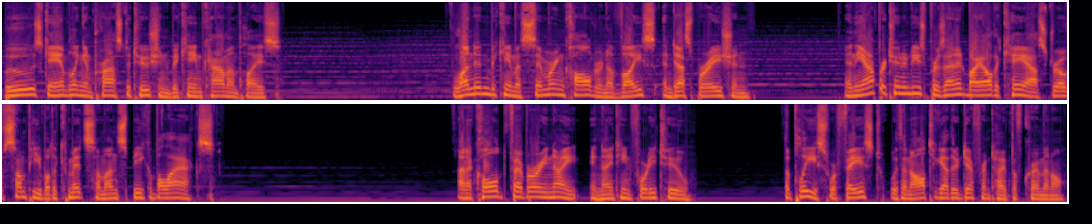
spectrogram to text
Booze, gambling, and prostitution became commonplace. London became a simmering cauldron of vice and desperation, and the opportunities presented by all the chaos drove some people to commit some unspeakable acts. On a cold February night in 1942, the police were faced with an altogether different type of criminal.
